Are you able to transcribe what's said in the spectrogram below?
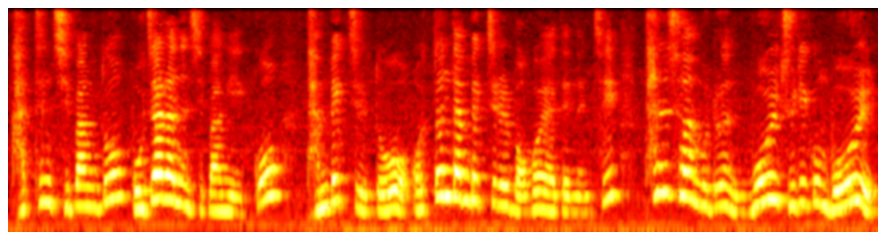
같은 지방도 모자라는 지방이 있고 단백질도 어떤 단백질을 먹어야 되는지 탄수화물은 뭘 줄이고 뭘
